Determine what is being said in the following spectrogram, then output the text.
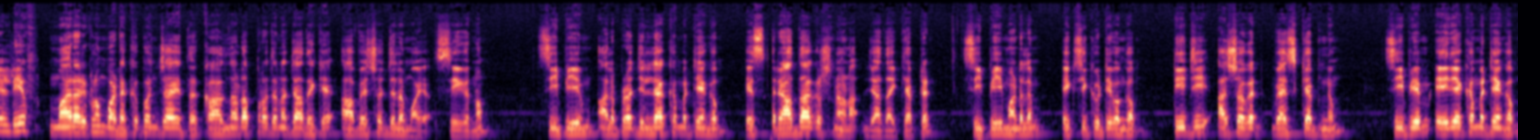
എൽ ഡി എഫ് മാരാരിക്കുളം വടക്ക് പഞ്ചായത്ത് കാൽനട പ്രചരണ ജാഥയ്ക്ക് ആവേശോജ്വലമായ സ്വീകരണം. സി പി എം ആലപ്പുഴ ജില്ലാ കമ്മിറ്റി അംഗം എസ് രാധാകൃഷ്ണനാണ് ജാഥ ക്യാപ്റ്റൻ. സി പി ഐ മണ്ഡലം എക്സിക്യൂട്ടീവ് അംഗം ടി ജി അശോകൻ വൈസ് ക്യാപ്റ്റനും C P M area committee അംഗം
